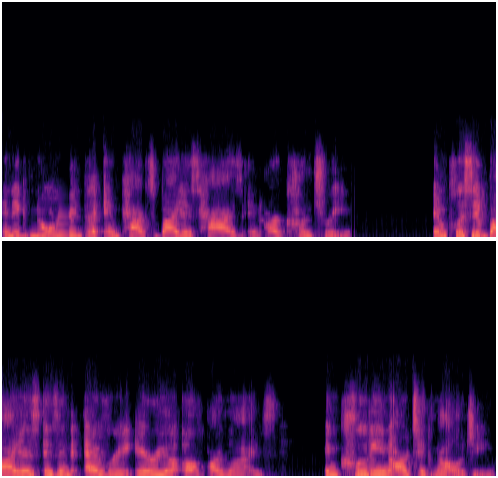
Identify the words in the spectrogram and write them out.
and ignoring the impact bias has in our country. Implicit bias is in every area of our lives, including our technology.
